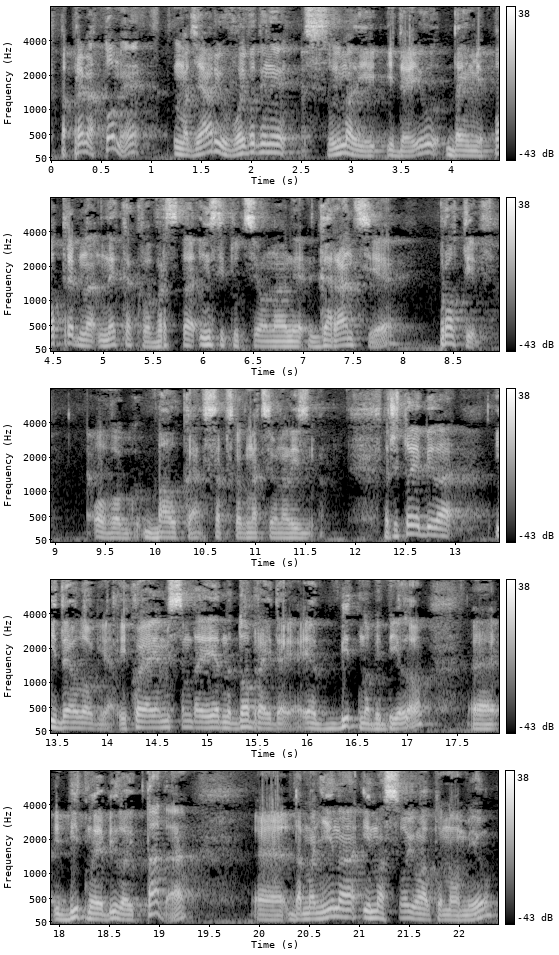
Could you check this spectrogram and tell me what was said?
Pa prema tome, Mađari u Vojvodini su imali ideju da im je potrebna nekakva vrsta institucionalne garancije protiv ovog bauka srpskog nacionalizma. Znači, to je bila ideologija i koja je, mislim da je jedna dobra ideja, Je bitno bi bilo e, i bitno je bilo i tada e, da manjina ima svoju autonomiju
